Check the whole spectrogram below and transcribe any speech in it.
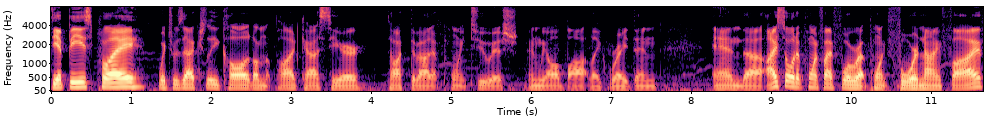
Dippies play, which was actually called on the podcast here, talked about at point two ish, and we all bought like right then. And uh, I sold at 0.54, we're at 0.495.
